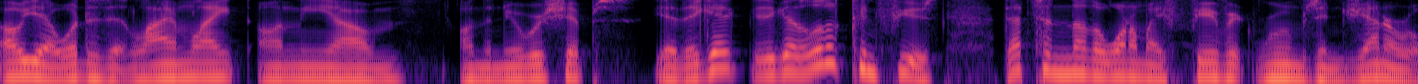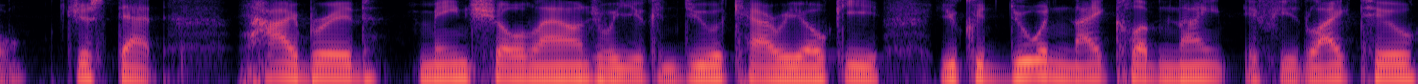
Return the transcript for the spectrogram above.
oh yeah, what is it? Limelight on the um, on the newer ships. Yeah, they get they get a little confused. That's another one of my favorite rooms in general just that hybrid main show lounge where you can do a karaoke. You could do a nightclub night if you'd like to,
